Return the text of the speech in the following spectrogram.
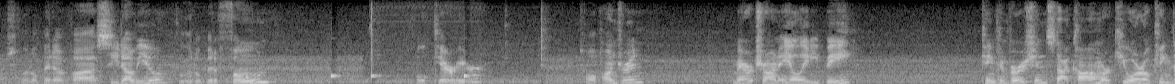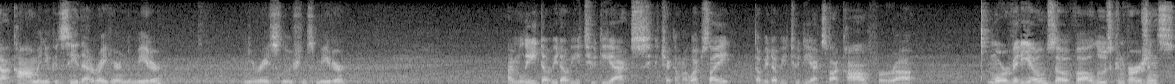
there's a little bit of uh, CW, a little bit of phone, full carrier, 1200, Ameritron AL80B, KingConversions.com or QROKing.com, and you can see that right here in the meter, in the Array Solutions meter. I'm Lee, WW2DX. You can check out my website, WW2DX.com, for uh, more videos of uh, conversions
